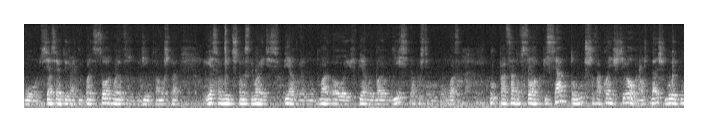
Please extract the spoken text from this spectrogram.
Вот. Я советую играть не по 40 боев в день, потому что если вы видите, что вы сливаетесь в первые, ну, два, ой, в первые боев 10, допустим, у вас ну, процентов 40-50, то лучше закончить его, потому что дальше будет ну,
